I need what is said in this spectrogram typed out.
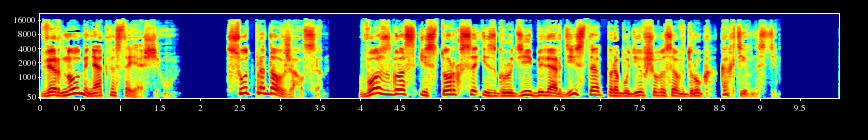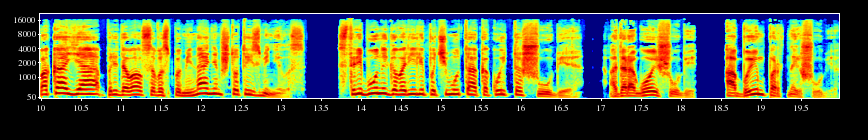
вернул меня к настоящему. Суд продолжался. Возглас исторгся из груди бильярдиста, пробудившегося вдруг к активности. Пока я предавался воспоминаниям, что-то изменилось. С трибуны говорили почему-то о какой-то шубе, о дорогой шубе, об импортной шубе.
